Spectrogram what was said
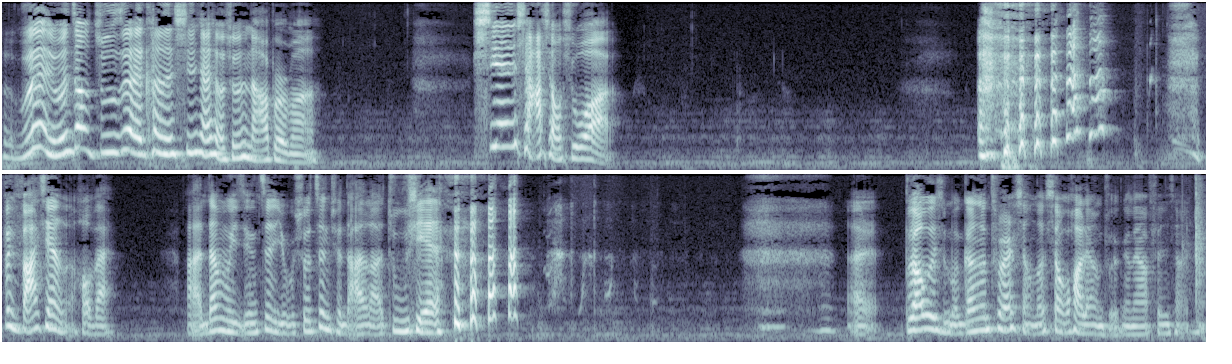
不是，你们知道猪最爱看的仙侠小说是哪本吗？仙侠小说，哈哈哈哈哈！被发现了，好吧？啊，弹幕已经正有说正确答案了，诛仙。哎，不知道为什么，刚刚突然想到笑话两则，跟大家分享一下。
